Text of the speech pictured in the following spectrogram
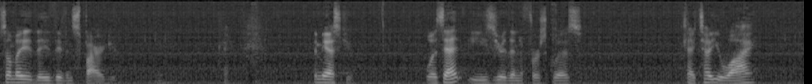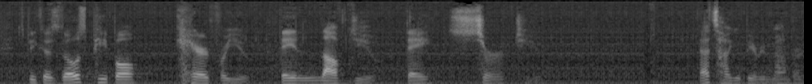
somebody they, they've inspired you? Okay. Let me ask you, was that easier than the first quiz? Can I tell you why? It's because those people cared for you. They loved you. They served you. That's how you'll be remembered.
